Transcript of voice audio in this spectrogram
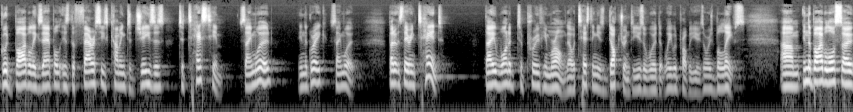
good Bible example is the Pharisees coming to Jesus to test him. Same word in the Greek, same word. But it was their intent. They wanted to prove him wrong. They were testing his doctrine, to use a word that we would probably use, or his beliefs. Um, in the Bible, also,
